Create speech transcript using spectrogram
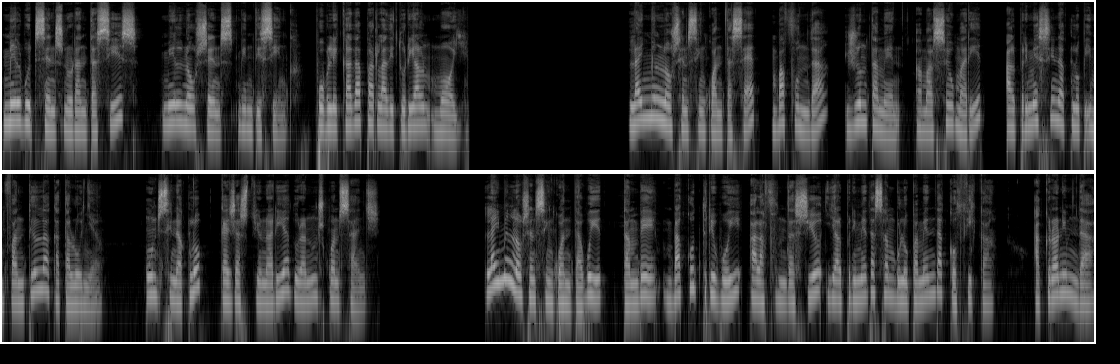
1896-1925, publicada per l'editorial Moll. L'any 1957 va fundar, juntament amb el seu marit, el primer cineclub infantil de Catalunya, un cineclub que gestionaria durant uns quants anys. L'any 1958 també va contribuir a la fundació i al primer desenvolupament de COCICA, acrònim de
